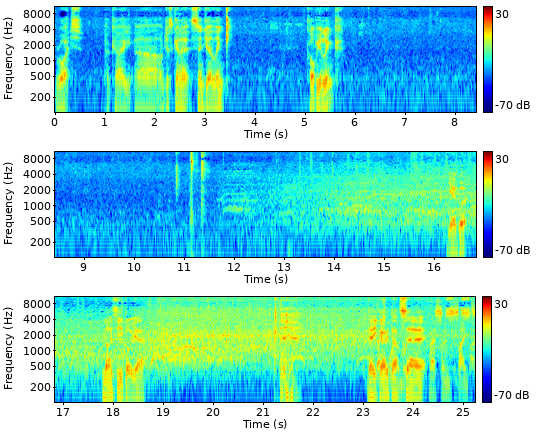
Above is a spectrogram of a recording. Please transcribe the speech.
Right. Okay. Uh, I'm just gonna send you a link. Copy a link. Yeah, but nice eagle. Yeah. there you That's go. one of the That's uh, depressing sights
